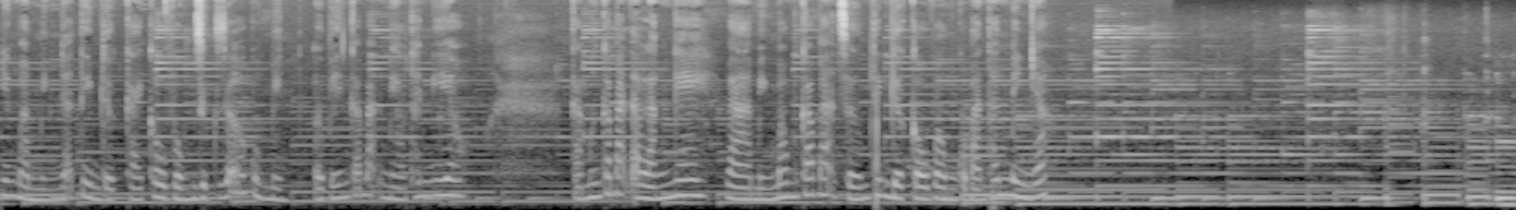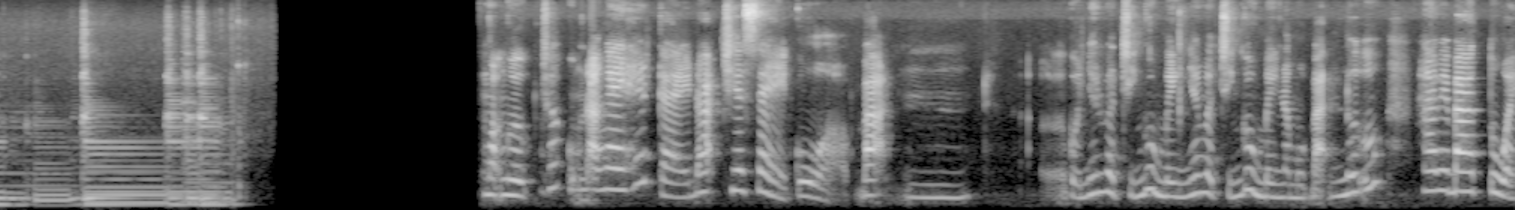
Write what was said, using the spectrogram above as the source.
nhưng mà mình đã tìm được cái cầu vồng rực rỡ của mình ở bên các bạn mèo thân yêu Cảm ơn các bạn đã lắng nghe và mình mong các bạn sớm tìm được cầu vồng của bản thân mình nhé. Mọi người chắc cũng đã nghe hết cái đoạn chia sẻ của bạn ừ, của nhân vật chính của mình. Nhân vật chính của mình là một bạn nữ 23 tuổi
